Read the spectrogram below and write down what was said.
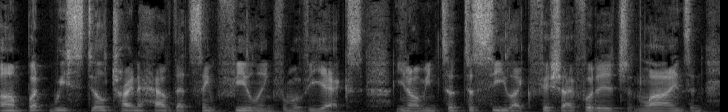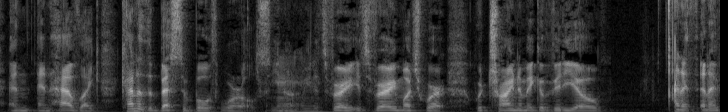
but we still trying to have that same feeling from a VX. You know, I mean, to, to see like fisheye footage and lines and, and, and have like kind of the best of both worlds. You know, mm-hmm. I mean, it's very it's very much where we're trying to make a video and I and I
